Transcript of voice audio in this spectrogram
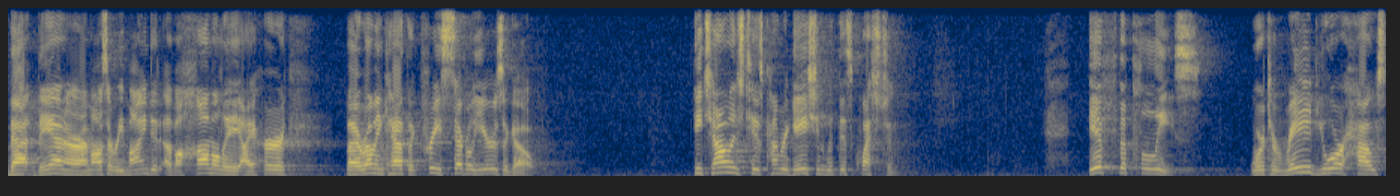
that banner, I'm also reminded of a homily I heard by a Roman Catholic priest several years ago. He challenged his congregation with this question If the police were to raid your house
